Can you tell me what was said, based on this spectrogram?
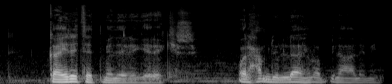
gayret etmeleri gerekir. Velhamdülillahi Rabbil Alemin.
